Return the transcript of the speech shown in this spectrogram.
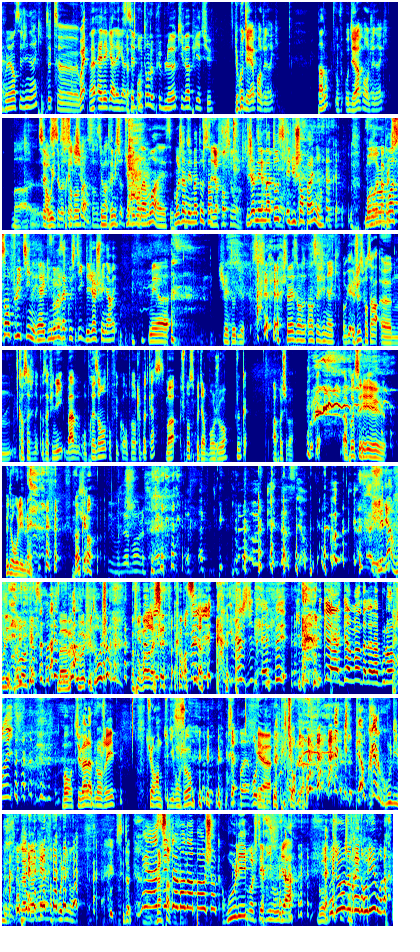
Vous voulez lancer le générique Peut-être. euh, Ouais. Ouais, Eh les gars, les gars, Ça c'est fait le trop. bouton le plus bleu qui va appuyer dessus. Du coup, on dirait pendant le générique Pardon on, fait- on dirait pendant le générique Bah, euh, C'est Ah oui, c'est votre s'entend émission. pas, ça s'entend c'est votre pas. émission. Tu me demandes à moi. et c'est- Moi j'ai amené le matos. Ça Hein. dure 30 secondes. J'ai amené le matos 30 et du champagne. Bon, on dans aurait un pas endroit plus. sans flutine et avec une C'est mauvaise vrai. acoustique. Déjà, je suis énervé. Mais euh... je vais être odieux. je te laisse lan- lancer le générique. Ok, juste pour savoir, euh, quand, ça, quand ça finit, bam, on présente, on fait quoi On présente le podcast Bah, je pense qu'on peut dire bonjour. Ok. Après, je sais pas. Après, c'est euh, une roue libre. ok. Vraiment le Aucune notion. Les gars, vous voulez vraiment le faire ce podcast Bah, moi, moi, je suis trop chaud. Pour moi, là, c'est pas commencé là. Imagine, imagine LB qui doit expliquer à un gamin d'aller à la boulangerie. Bon, tu vas à la boulangerie, tu rentres, tu dis bonjour. Puis après, roule Et, euh, Puis tu reviens. Puis après, roue libre. roue libre. Toi. faire Si je demande un pain au choc, roue libre, je t'ai dit, mon gars. Bonjour, je voudrais une roue libre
